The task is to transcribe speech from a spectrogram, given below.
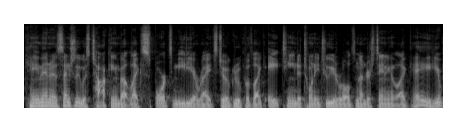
came in and essentially was talking about like sports media rights to a group of like 18 to 22 year olds and understanding it like, hey, you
